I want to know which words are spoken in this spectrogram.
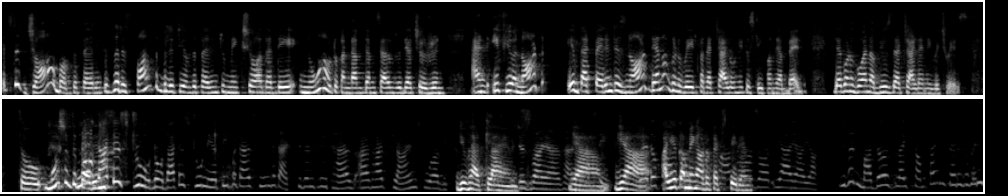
it's the job of the parent it's the responsibility of the parent to make sure that they know how to conduct themselves with their children and if you're not if that parent is not, they're not going to wait for that child only to sleep on their bed. They're going to go and abuse that child any which ways. So most of the parents. No, that is true. No, that is true, Niyatii. But I've seen that accidentally it has. I've had clients who are victims. You've had clients. Which is why I've had. Yeah. Yeah. Are you coming out of experience? Or, yeah, yeah, yeah. Even mothers, like sometimes there is a very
